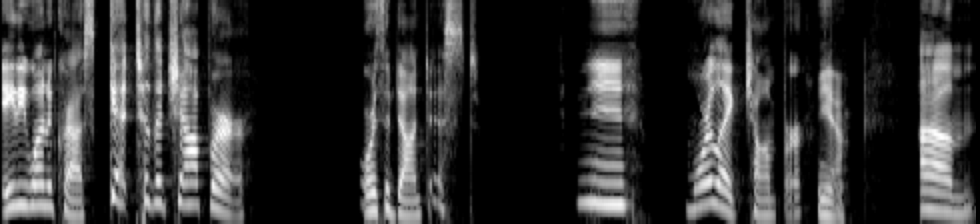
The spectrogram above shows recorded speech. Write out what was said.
81 across. Get to the chopper. Orthodontist. Eh, More like chomper. yeah. Um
